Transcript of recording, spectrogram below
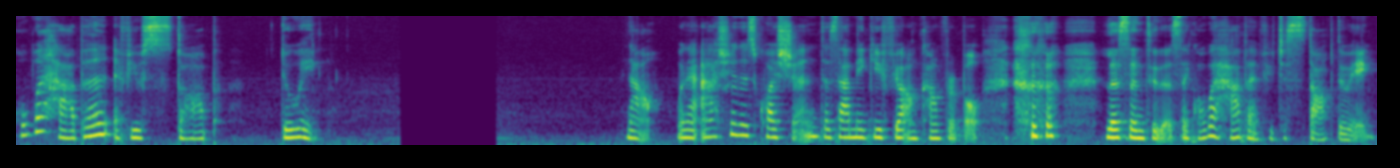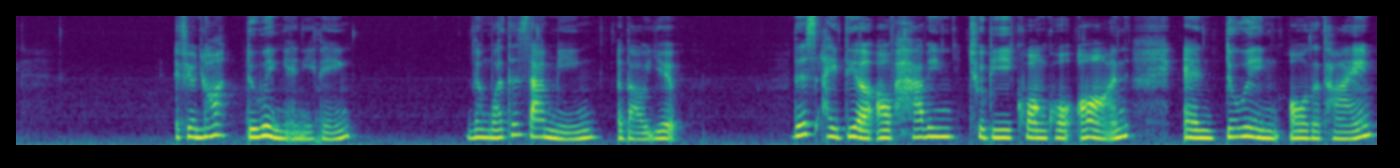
What would happen if you stop doing? Now, when I ask you this question, does that make you feel uncomfortable? Listen to this. Like, what would happen if you just stop doing? if you're not doing anything, then what does that mean about you? This idea of having to be quote unquote on and doing all the time,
